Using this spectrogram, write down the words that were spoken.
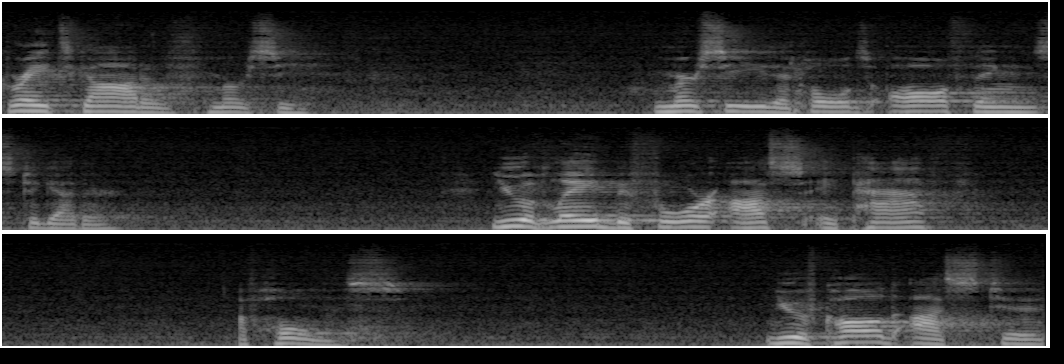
Great God of mercy, mercy that holds all things together. You have laid before us a path of wholeness you have called us to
